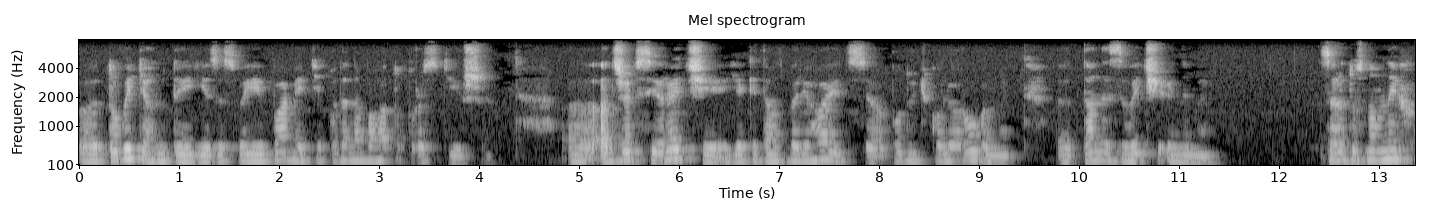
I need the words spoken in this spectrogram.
е, то витягнути її зі своєї пам'яті буде набагато простіше. Е, Адже всі речі, які там зберігаються, будуть кольоровими е, та незвичними. Серед основних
